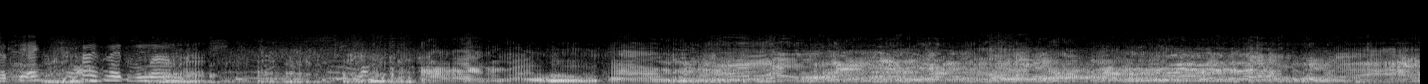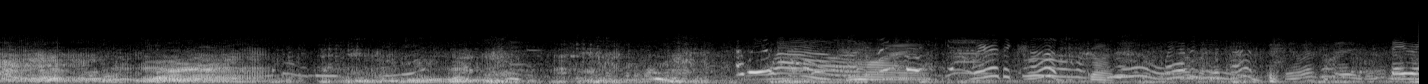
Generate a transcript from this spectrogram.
Het is echt 5 meter vandaan. Um, wow. My Where are the cubs? god. What happened to the cubs? They ran away?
